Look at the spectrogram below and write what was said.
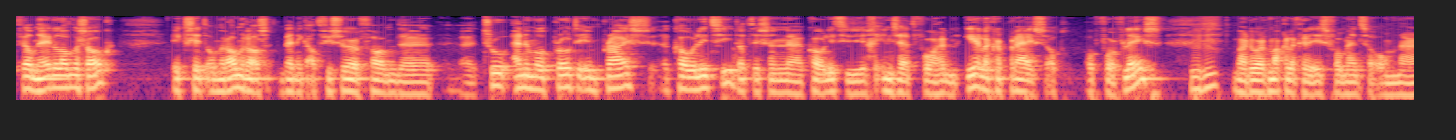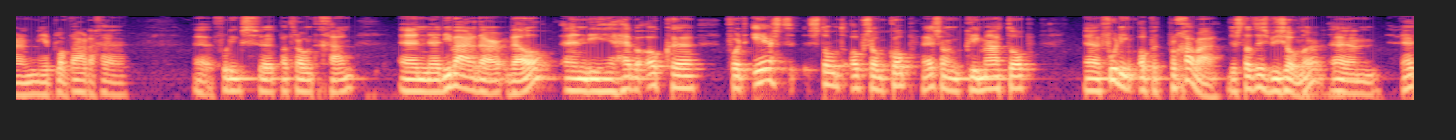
veel Nederlanders ook. Ik zit onder andere als ben ik adviseur van de True Animal Protein Prize uh, coalitie. Dat is een coalitie die zich inzet voor een eerlijke prijs op, op voor vlees. Mm -hmm. Waardoor het makkelijker is voor mensen om naar een meer plantaardige voedingspatroon te gaan. En die waren daar wel. En die hebben ook voor het eerst stond op zo'n kop, zo'n klimaattop, voeding op het programma. Dus dat is bijzonder. Hè,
